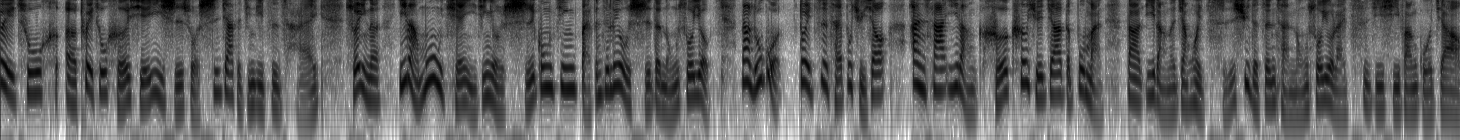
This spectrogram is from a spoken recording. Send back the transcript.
退出和呃退出核协议时所施加的经济制裁。所以呢，伊朗目前已经有十公斤百分之六十的浓缩铀。那如果对制裁不取消，暗杀伊朗核科学家的不满，那伊朗呢将会持续的增产浓缩铀来刺激西方国家。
